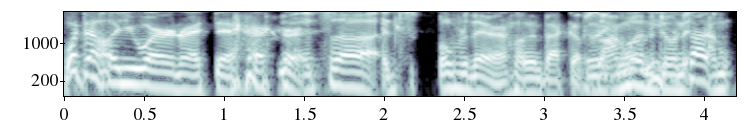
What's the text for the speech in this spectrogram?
what the hell are you wearing right there? It's uh, it's over there. Let me back up. So Like, I'm well, going to donate.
